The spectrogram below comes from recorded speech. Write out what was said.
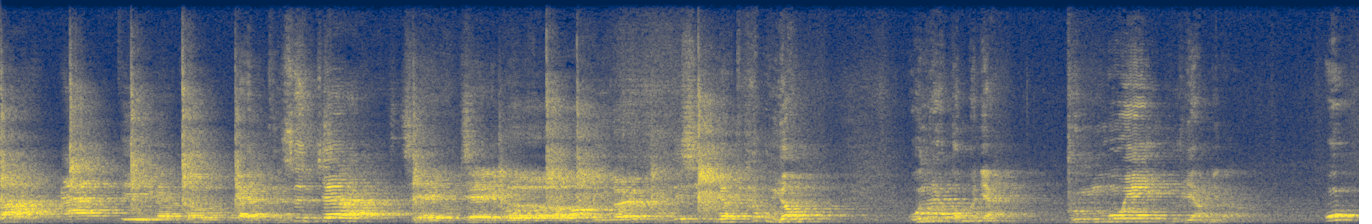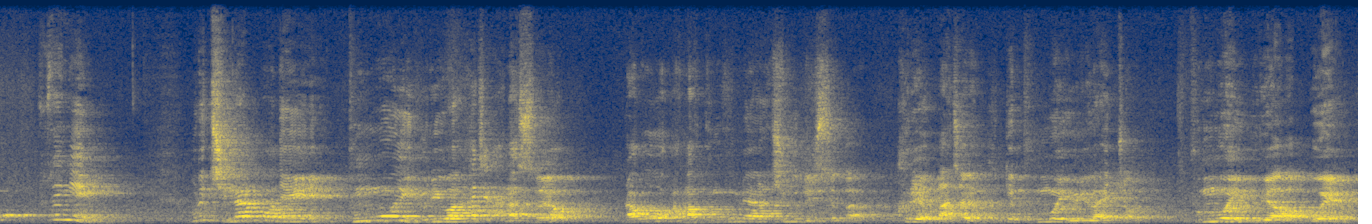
와 앞뒤가 똑같은 숫자 제곱 제곱 이걸 반드시 기억하고요 오늘 할 건 뭐냐 분모의 유리합니다 어? 선생님 우리 지난번에 분모의 유리화 하지 않았어요? 라고 아마 궁금해하는 친구도 있을 거야. 그래요, 맞아요. 그때 분모의 유리화 했죠. 분모의 유리화가 뭐예요?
